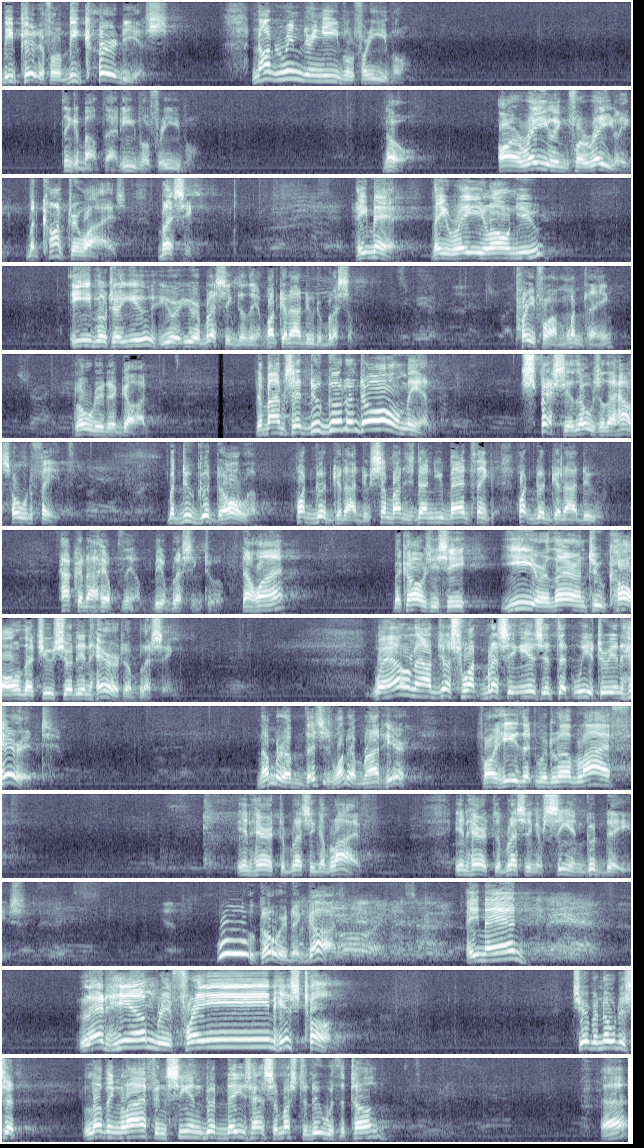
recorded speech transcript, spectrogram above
Be pitiful, be courteous, not rendering evil for evil. Think about that evil for evil. No. Or railing for railing, but contrariwise, blessing. Amen. They rail on you, evil to you, you're, you're a blessing to them. What can I do to bless them? Pray for them, one thing. Glory to God. The Bible said, Do good unto all men, especially those of the household of faith. But do good to all of them. What good could I do? Somebody's done you bad. Think, what good could I do? How could I help them? Be a blessing to them. Now, why? Because you see, ye are thereunto called that you should inherit a blessing. Well, now, just what blessing is it that we are to inherit? Number of them, this is one of them right here. For he that would love life, inherit the blessing of life, inherit the blessing of seeing good days. Woo, glory to God. Amen. Let him refrain his tongue. Did you ever notice that loving life and seeing good days has so much to do with the tongue? Huh?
